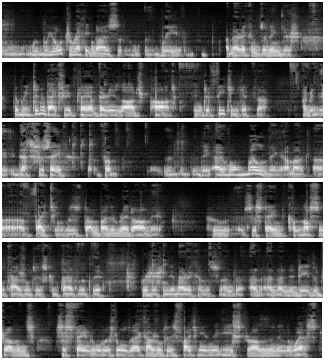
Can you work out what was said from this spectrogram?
we ought to recognise we Americans and English that we didn't actually play a very large part in defeating Hitler. I mean, that's to say, for the overwhelming amount uh, of fighting was done by the Red Army who sustained colossal casualties compared with the British and the Americans. And, and, and, and, indeed, the Germans sustained almost all their casualties fighting in the east rather than in the west.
